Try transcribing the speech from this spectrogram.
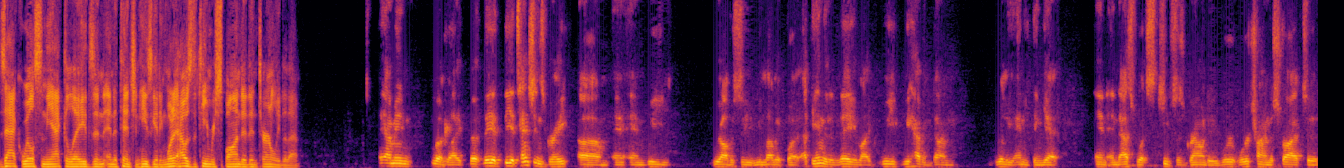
Zach Wilson, the accolades and, and attention he's getting? What how has the team responded internally to that? Yeah, I mean, look, like the the, the attention's great, um, and, and we we obviously we love it, but at the end of the day, like we we haven't done really anything yet, and and that's what keeps us grounded. We're we're trying to strive to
